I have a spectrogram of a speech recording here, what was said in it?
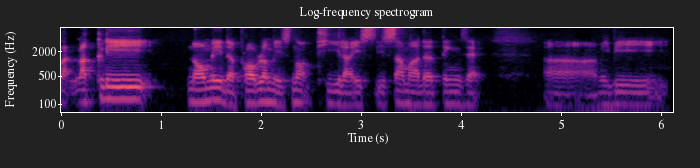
But luckily, normally the problem is not T lah. It's, it's some other things that uh, maybe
